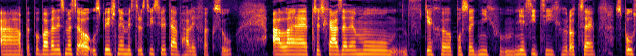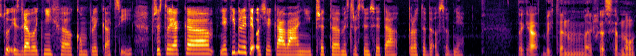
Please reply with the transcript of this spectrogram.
A Pepo, bavili jsme se o úspěšné mistrovství světa v Halifaxu, ale předcházely mu v těch posledních měsících, roce spoustu i zdravotních komplikací. Přesto jak, jaký byly ty očekávání před mistrovstvím světa pro tebe osobně? Tak já bych jenom rychle shrnul.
